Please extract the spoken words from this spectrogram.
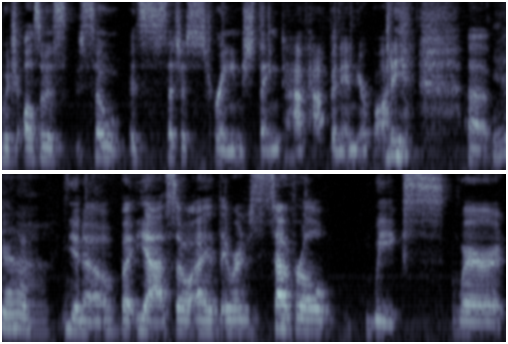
which also is so it's such a strange thing to have happen in your body. Uh, yeah. You know but yeah so i there were several weeks where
